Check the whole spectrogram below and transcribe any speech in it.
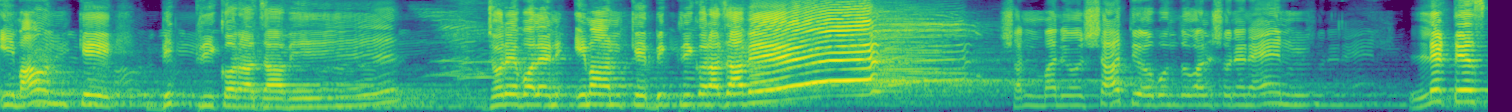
ইমানকে বিক্রি করা যাবে। জোরে বলেন, ইমানকে বিক্রি করা যাবে। সম্মানীয় সাথী ও বন্ধুগণ, শুনে নেন। লেটেস্ট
